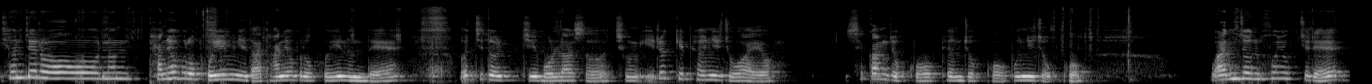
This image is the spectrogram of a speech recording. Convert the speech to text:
현재로는 단엽으로 보입니다. 단엽으로 보이는데 어찌 될지 몰라서 지금 이렇게 편이 좋아요. 색감 좋고 변 좋고 무늬 좋고 완전 후육질의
